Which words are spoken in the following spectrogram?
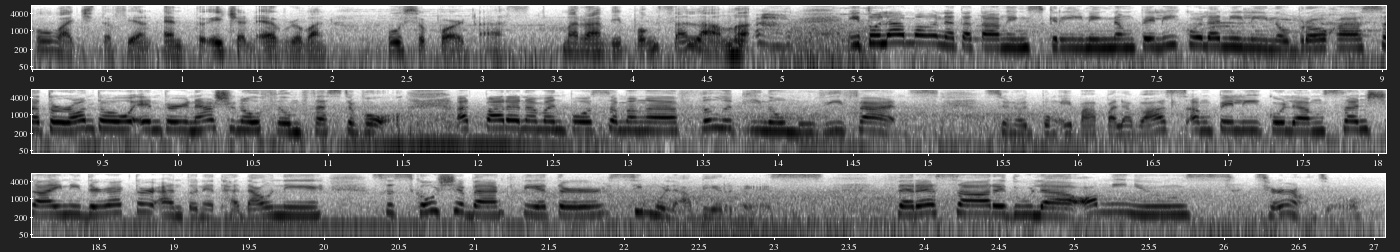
who watched the film and to each and everyone who support us. Marami pong salamat. Ito lamang ang natatanging screening ng pelikula ni Lino Broca sa Toronto International Film Festival. At para naman po sa mga Filipino movie fans, sunod pong ipapalabas ang pelikulang Sunshine ni Director Antoinette Hadaune sa Scotiabank Theatre simula Biyernes. Teresa Redula, Omni News, Toronto.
